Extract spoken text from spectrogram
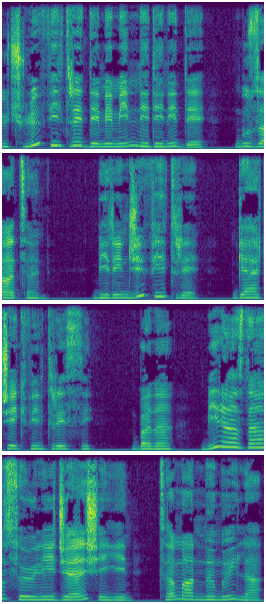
üçlü filtre dememin nedeni de bu zaten. Birinci filtre gerçek filtresi bana birazdan söyleyeceğin şeyin tam anlamıyla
